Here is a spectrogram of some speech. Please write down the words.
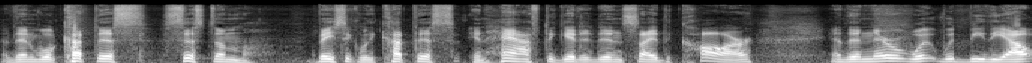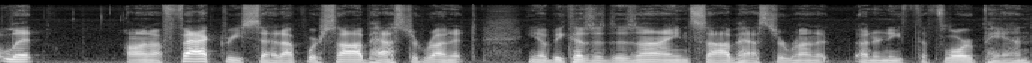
And then we'll cut this system basically cut this in half to get it inside the car. And then there would be the outlet on a factory setup where Saab has to run it, you know, because of design, Saab has to run it underneath the floor pan.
